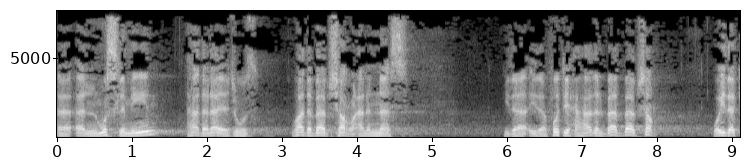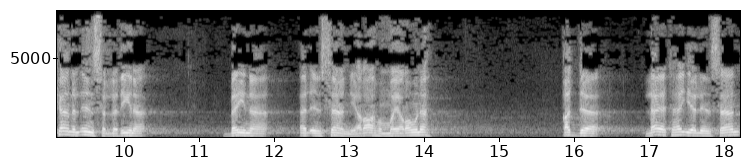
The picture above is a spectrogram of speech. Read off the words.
آه، المسلمين. هذا لا يجوز. وهذا باب شر على الناس. إذا إذا فتح هذا الباب باب شر. وإذا كان الإنس الذين بين الإنسان يراهم ويرونه قد لا يتهيأ الإنسان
